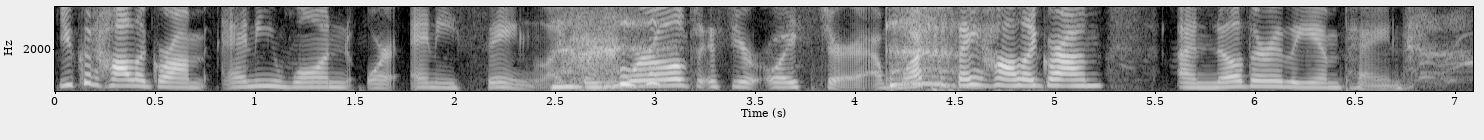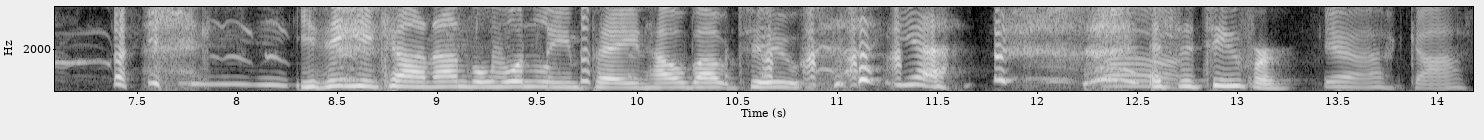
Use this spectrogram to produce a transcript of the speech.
you could hologram anyone or anything. Like the world is your oyster. And what did they hologram? Another Liam Payne. You think you can't handle one Liam Payne? How about two? yeah. It's a twofer. Yeah, gas.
